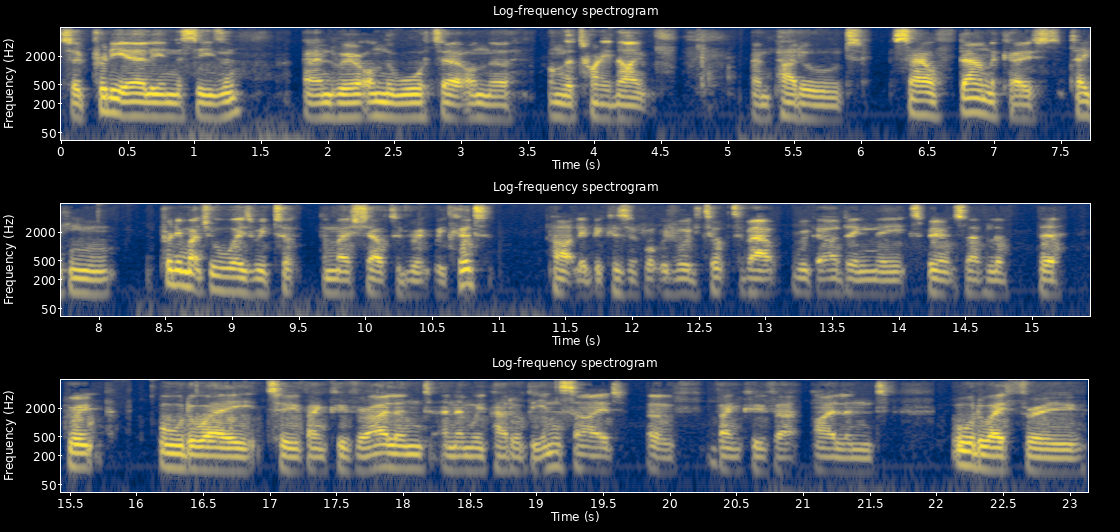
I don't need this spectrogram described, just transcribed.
So pretty early in the season, and we were on the water on the on the 29th and paddled south down the coast, taking pretty much always we took the most sheltered route we could, partly because of what we've already talked about regarding the experience level of the group, all the way to Vancouver Island, and then we paddled the inside of Vancouver Island all the way through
